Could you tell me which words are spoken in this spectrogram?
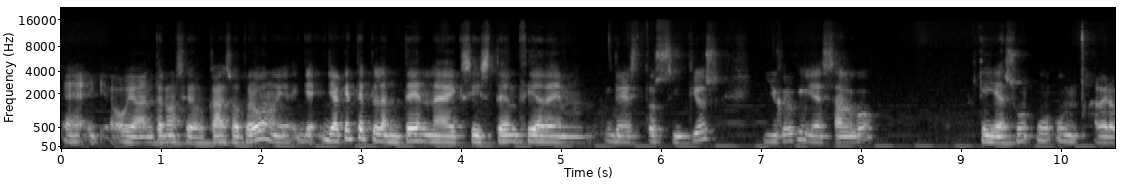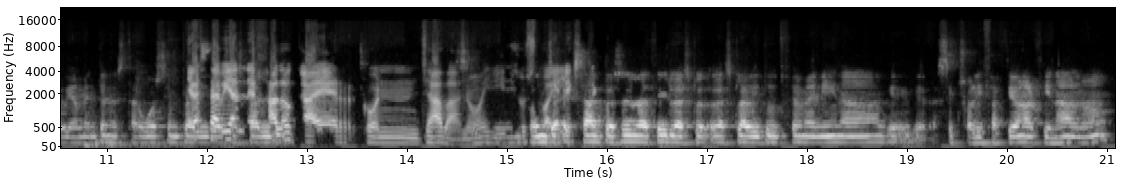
eh, obviamente no ha sido el caso, pero bueno, ya, que te planteen la existencia de, de estos sitios, yo creo que ya es algo que ya es un, un- un- A ver, obviamente en Star Wars siempre Ya se habían dejado caer con Java, ¿no? Y sus con-. Exacto, eso es decir, la, escl- la esclavitud femenina, que, que la sexualización al final, ¿no?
